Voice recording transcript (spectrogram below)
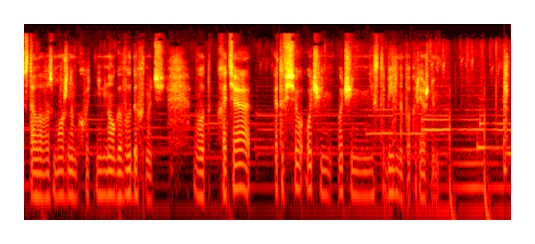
стало возможным хоть немного выдохнуть. Вот. Хотя это все очень-очень нестабильно по-прежнему.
